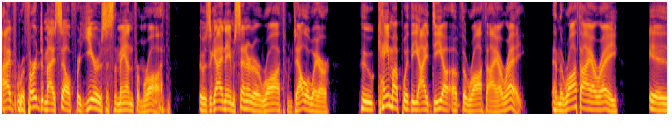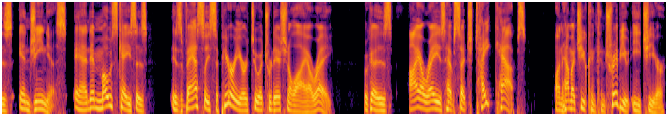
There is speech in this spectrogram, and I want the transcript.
I've referred to myself for years as the man from Roth. There was a guy named Senator Roth from Delaware who came up with the idea of the Roth IRA. And the Roth IRA is ingenious and in most cases is vastly superior to a traditional IRA because IRAs have such tight caps on how much you can contribute each year.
